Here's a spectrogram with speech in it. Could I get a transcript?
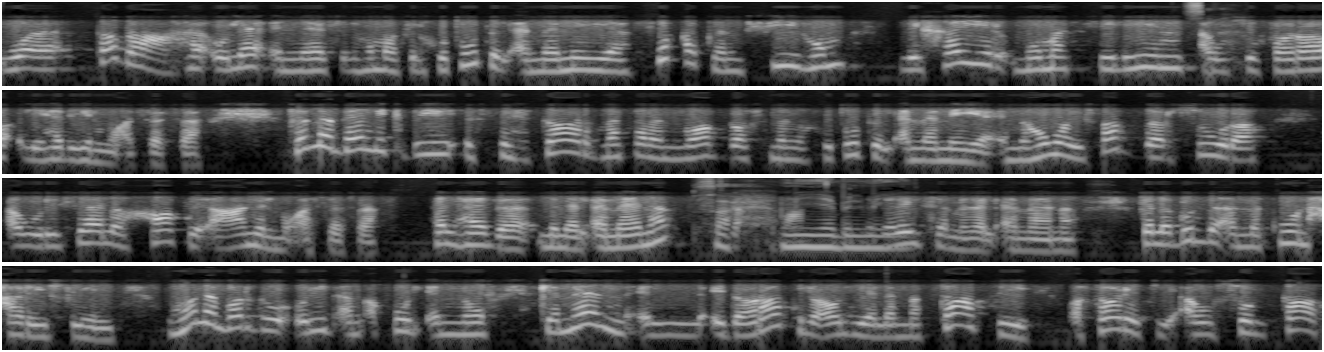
وتضع هؤلاء الناس اللي هم في الخطوط الأمامية ثقة فيهم لخير ممثلين أو سفراء لهذه المؤسسة، فما بالك باستهتار مثلا موظف من الخطوط الأمامية إن هو يصدر صورة أو رسالة خاطئة عن المؤسسة، هل هذا من الأمانة؟ صح 100% ليس من الأمانة، فلا بد أن نكون حريصين، وهنا برضو أريد أن أقول إنه كمان الإدارات العليا لما بتعطي اثورتي أو سلطات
